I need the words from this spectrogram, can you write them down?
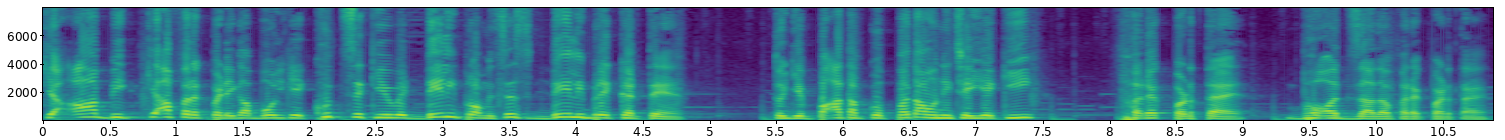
क्या आप भी क्या फ़र्क पड़ेगा बोल के खुद से किए हुए डेली प्रोमिस डेली ब्रेक करते हैं? तो ये बात आपको पता होनी चाहिए कि फ़र्क पड़ता है बहुत ज़्यादा फ़र्क पड़ता है।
